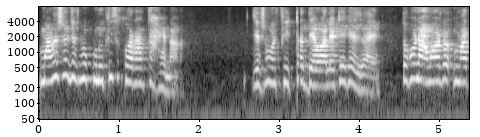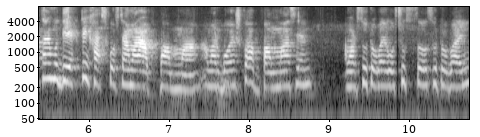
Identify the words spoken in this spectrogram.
মানুষের যে সময় কোনো কিছু করার থাকে না। যে সময় ফিটটা দেওয়ালে ঠেকে যায়। তখন আমার মাথার মধ্যে একটাই কাজ করছে, আমার আব্বা, আম্মা। আমার বয়স্ক আব্বা, আম্মা আছেন। আমার ছোটো ভাই অসুস্থ, ছোটো ভাই।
